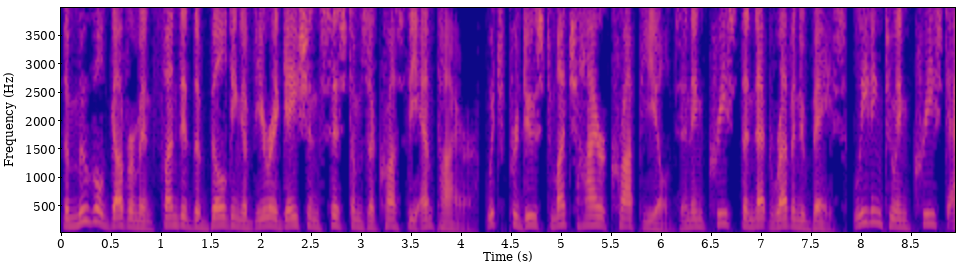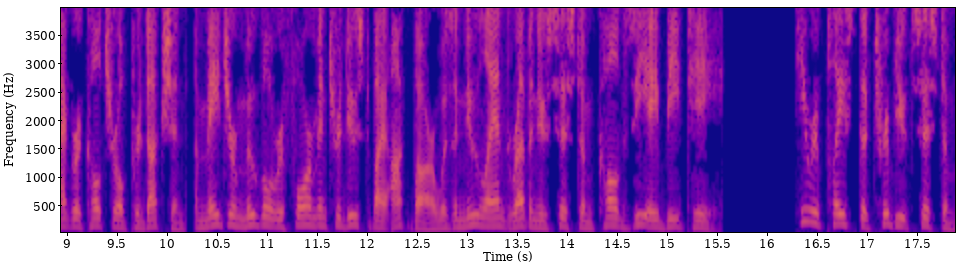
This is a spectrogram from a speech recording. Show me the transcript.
The Mughal government funded the building of irrigation systems across the empire, which produced much higher crop yields and increased the net revenue base, leading to increased agricultural production. A major Mughal reform introduced by Akbar was a new land revenue system called Zabt. He replaced the tribute system,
